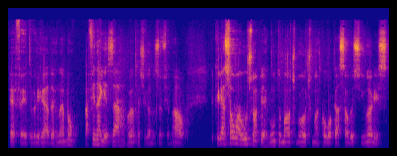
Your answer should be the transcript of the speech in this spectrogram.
Perfeito, obrigado, Hernan. Bom, para finalizar, o está chegando ao final, eu queria só uma última pergunta, uma última, última colocação dos senhores,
